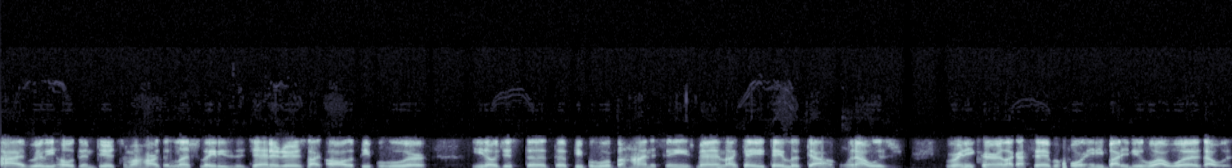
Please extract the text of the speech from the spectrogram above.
I really hold them dear to my heart. The lunch ladies, the janitors, like all the people who are, you know, just the the people who are behind the scenes, man. Like they they looked out. When I was Rennie Curran, like I said before, anybody knew who I was. I was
